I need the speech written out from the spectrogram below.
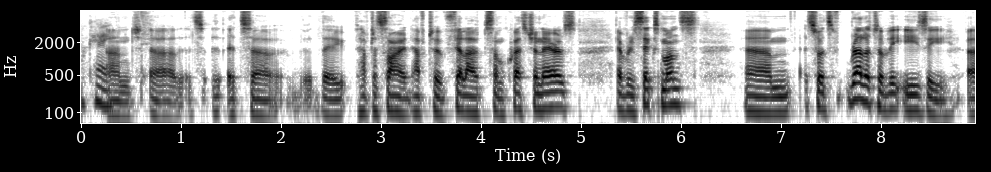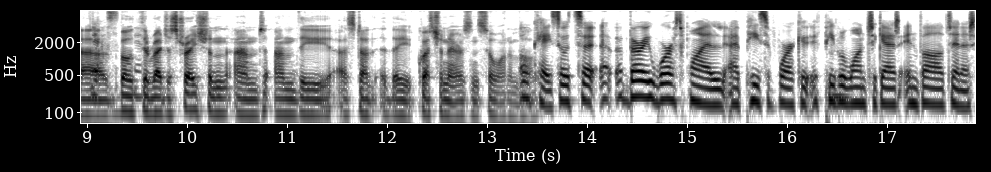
Okay. And uh, it's it's uh, they have to sign have to fill out some questionnaires every six months. Um, so it's relatively easy, uh, Yes, both yeah. the registration and and the uh, stud- the questionnaires and so on involved. Okay, so it's a, a very worthwhile uh, piece of work if people Mm-hmm. want to get involved in it.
